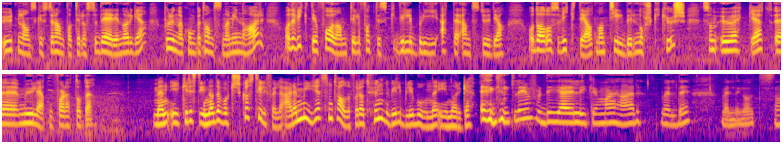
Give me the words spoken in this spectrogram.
utenlandske studenter til å studere i Norge pga. kompetansen de innehar, og det er viktig å få dem til å faktisk ville bli etter endt studier. Og Da er det også viktig at man tilbyr norskkurs som øker eh, muligheten for nettopp det. Men i Kristina Devorskos tilfelle er det mye som taler for at hun vil bli boende i Norge. Egentlig fordi jeg liker meg her veldig, veldig godt. Så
